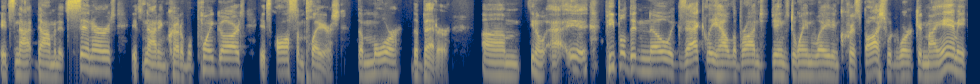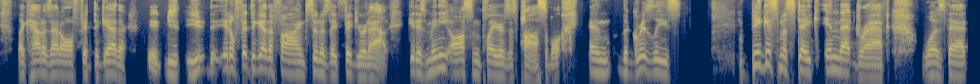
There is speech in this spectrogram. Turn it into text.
it's not dominant centers, it's not incredible point guards, it's awesome players. The more the better um, you know, uh, eh, people didn't know exactly how LeBron James, Dwyane Wade, and Chris Bosh would work in Miami. Like, how does that all fit together? It, you, it'll fit together fine as soon as they figure it out. Get as many awesome players as possible. And the Grizzlies biggest mistake in that draft was that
